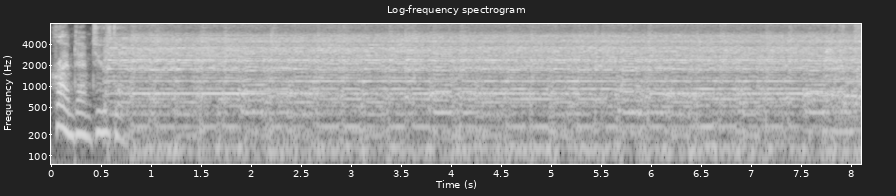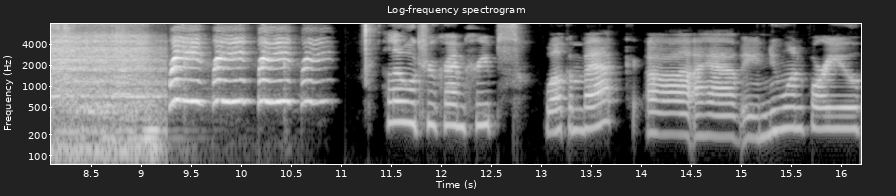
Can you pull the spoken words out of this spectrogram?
Crime Time Tuesday. Hello, true crime creeps. Welcome back. Uh, I have a new one for you.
